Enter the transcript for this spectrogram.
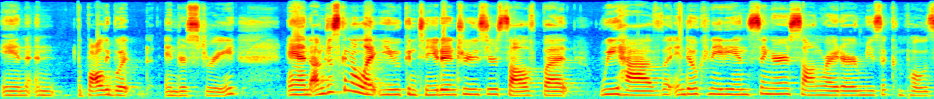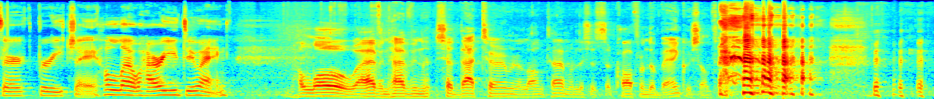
in, in the Bollywood industry. And I'm just gonna let you continue to introduce yourself, but we have the Indo Canadian singer, songwriter, music composer, Parichay. Hello, how are you doing? Hello, I haven't haven't said that term in a long time, unless it's a call from the bank or something.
